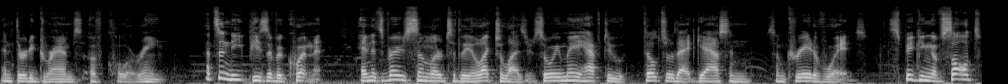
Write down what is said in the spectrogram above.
and 30 grams of chlorine. That's a neat piece of equipment and it's very similar to the electrolyzer, so we may have to filter that gas in some creative ways. Speaking of salt,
